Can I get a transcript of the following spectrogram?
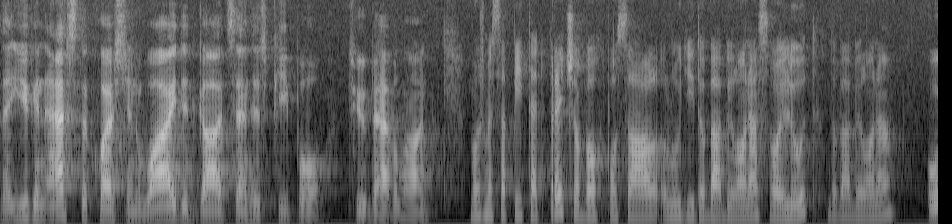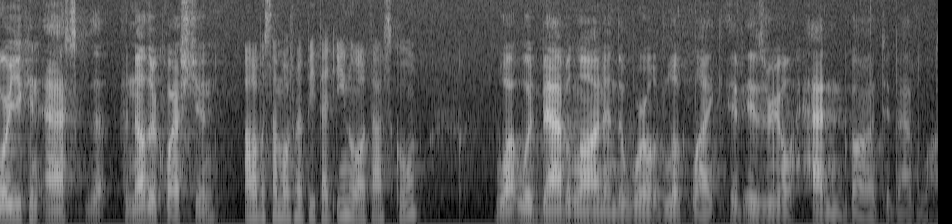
That you can ask the question, why did God send his people to Babylon? Môžeme sa pýtať, prečo Boh poslal ľudí do Babylona, svoj ľud do Babylona? Or you can ask the, another question, Alebo sa môžeme pýtať inú otázku. what would Babylon and the world look like if Israel hadn't gone to Babylon?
